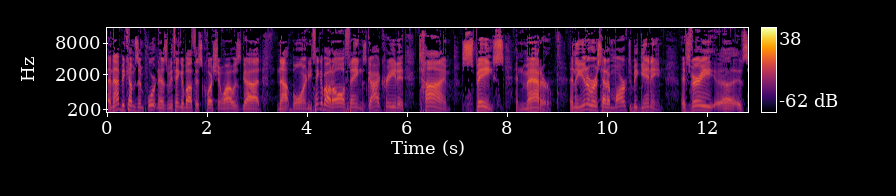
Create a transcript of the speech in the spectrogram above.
And that becomes important as we think about this question why was God not born. You think about all things, God created time, space, and matter. And the universe had a marked beginning. It's very, uh, it's,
